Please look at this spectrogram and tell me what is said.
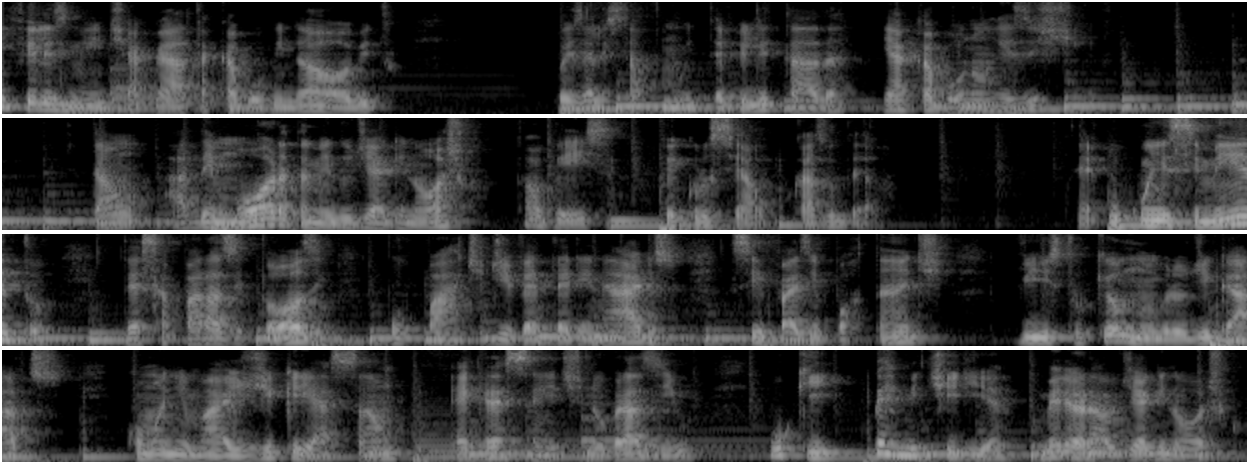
infelizmente a gata acabou vindo a óbito, pois ela estava muito debilitada e acabou não resistindo. Então, a demora também do diagnóstico talvez foi crucial por caso dela. É, o conhecimento dessa parasitose por parte de veterinários se faz importante, visto que o número de gatos como animais de criação é crescente no Brasil, o que permitiria melhorar o diagnóstico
